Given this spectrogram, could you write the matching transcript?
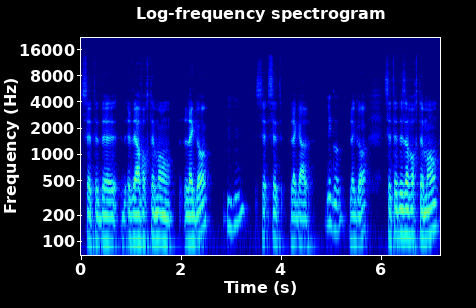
c'était des, avortements légaux. Mm-hmm. C'est légal. Légaux. Légaux. C'était des avortements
